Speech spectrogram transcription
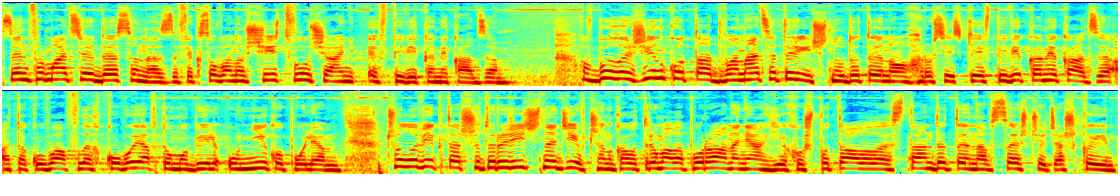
За інформацією ДСНС зафіксовано шість влучань fpv камікадзе. Вбили жінку та 12-річну дитину. Російський FPV камікадзе атакував легковий автомобіль у Нікополі. Чоловік та 4-річна дівчинка отримали поранення. Їх ушпиталили. Стан дитина все ще тяжкий.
